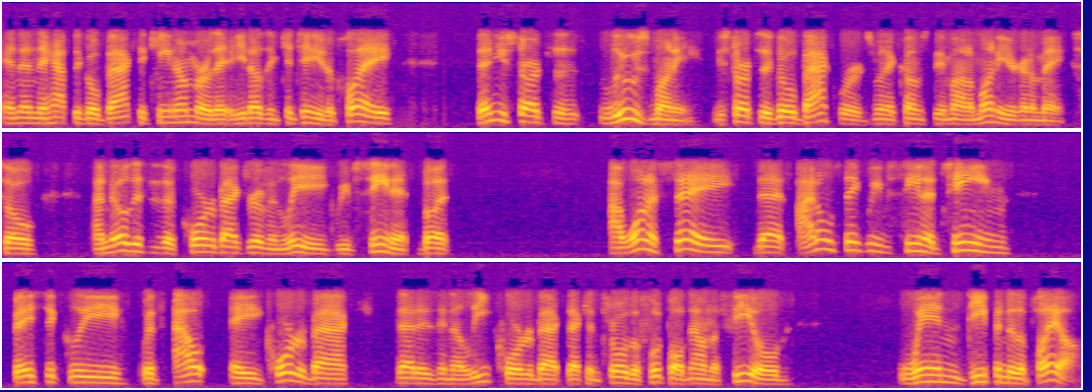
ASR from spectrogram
and then they have to go back to Keenum or that he doesn't continue to play, then you start to lose money. You start to go backwards when it comes to the amount of money you're going to make. So I know this is a quarterback driven league. We've seen it, but I want to say that I don't think we've seen a team basically without a quarterback that is an elite quarterback that can throw the football down the field win deep into the playoffs.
